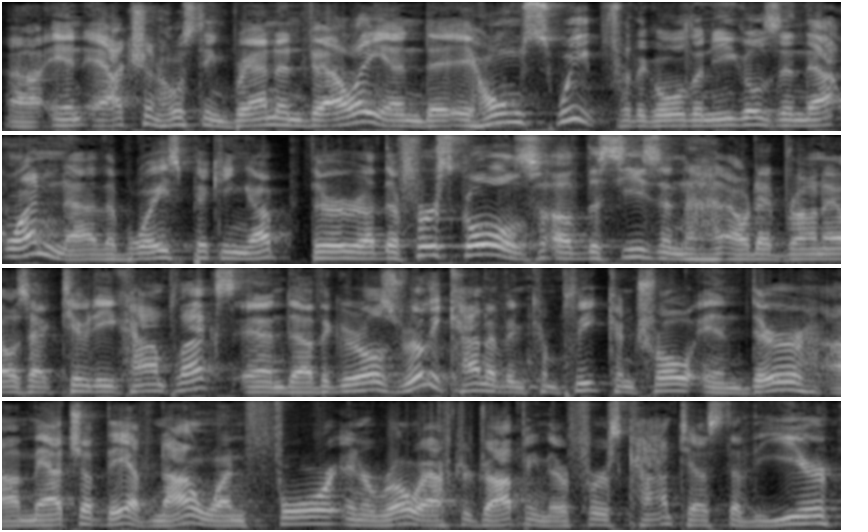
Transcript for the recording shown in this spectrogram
uh, in action hosting Brandon Valley and a home sweep for the Golden Eagles in that one. Uh, the boys picking up their uh, their first goals of the season out at Brownells Activity Complex, and uh, the girls really kind of in complete control in their matchup. They have now won four in a row after dropping their first contest of the year.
